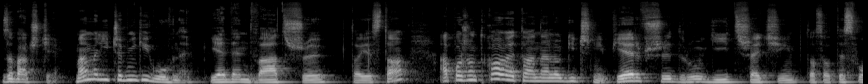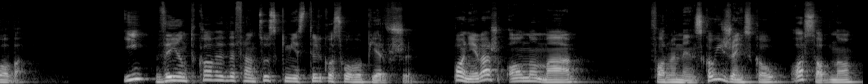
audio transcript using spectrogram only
Zobaczcie, mamy liczebniki główne. 1, 2, 3 to jest to, a porządkowe to analogicznie pierwszy, drugi, trzeci to są te słowa. I wyjątkowe we francuskim jest tylko słowo pierwszy, ponieważ ono ma formę męską i żeńską osobno.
